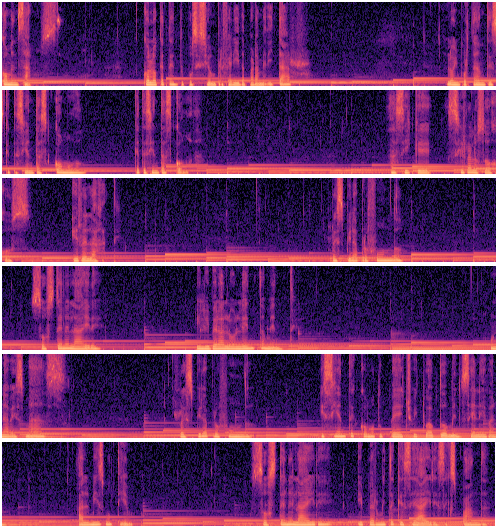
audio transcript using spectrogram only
Comenzamos. Colócate en tu posición preferida para meditar. Lo importante es que te sientas cómodo, que te sientas cómoda. Así que cierra los ojos y relájate. Respira profundo. Sostén el aire y libéralo lentamente. Una vez más, respira profundo y siente cómo tu pecho y tu abdomen se elevan al mismo tiempo. Sostén el aire y permite que ese aire se expanda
